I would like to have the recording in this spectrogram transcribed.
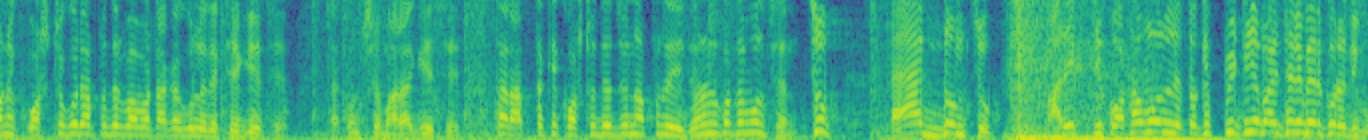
অনেক কষ্ট করে আপনাদের বাবা টাকাগুলো রেখে গিয়েছে। এখন সে মারা গিয়েছে। তার আত্মাকে কষ্ট দেওয়ার জন্য আপনারা এই ধরনের কথা বলছেন? চুপ! একদম চুপ। আর একটি কথা বললে তোকে পিটিয়ে বাড়ি থেকে বের করে দিব।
